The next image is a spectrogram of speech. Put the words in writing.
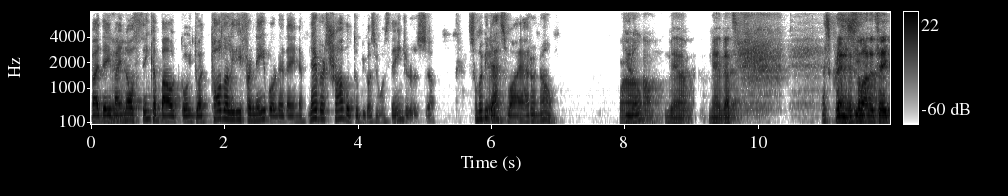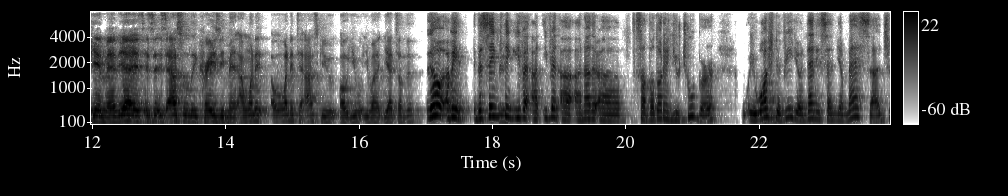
But they Yeah. might not think about going to a totally different neighbor that they have never traveled to because it was dangerous. So, so maybe Yeah. that's why. I don't know. wow. you know? Yeah, man, that's That's man, crazy. it's a lot to take in, man. Yeah, it's, it's it's absolutely crazy, man. I wanted I wanted to ask you. Oh, you you want you had something? No, I mean the same thing. Even uh, even uh, another uh, Salvadorian YouTuber, we watched Mm-hmm. the video and then he sent me a message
